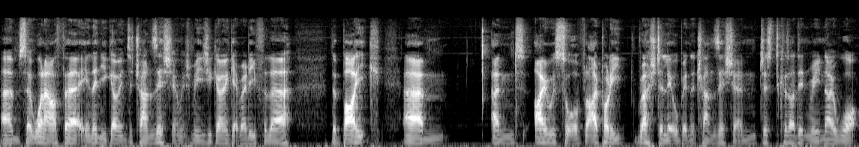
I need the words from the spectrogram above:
Um, so one hour thirty, and then you go into transition, which means you go and get ready for the the bike. Um, and I was sort of like, I probably rushed a little bit in the transition just because I didn't really know what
